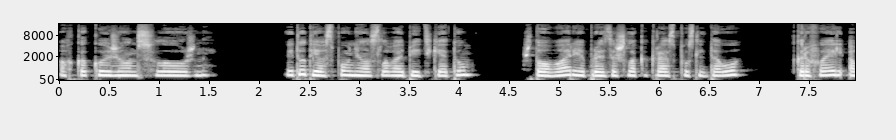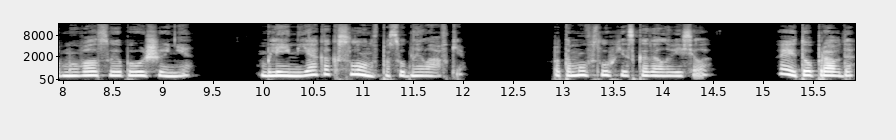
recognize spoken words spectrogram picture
Ах, какой же он сложный. И тут я вспомнила слова Петьки о том, что авария произошла как раз после того, как Рафаэль обмывал свое повышение. Блин, я как слон в посудной лавке. Потому вслух я сказала весело. Эй, то правда.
